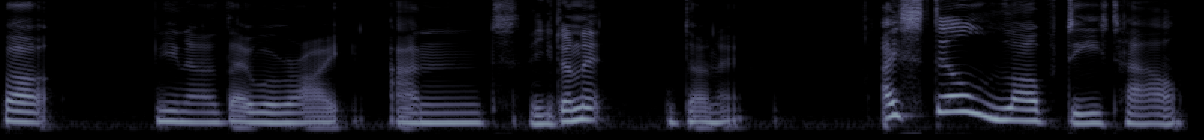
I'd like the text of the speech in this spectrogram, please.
but you know, they were right and you done it? done it. I still love detail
